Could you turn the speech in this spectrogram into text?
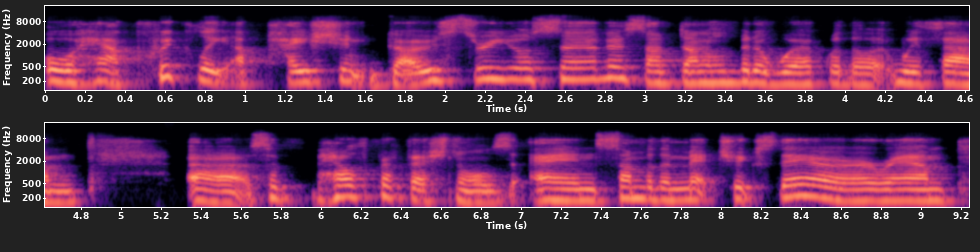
or how quickly a patient goes through your service. I've done a little bit of work with with um, uh, some health professionals, and some of the metrics there are around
